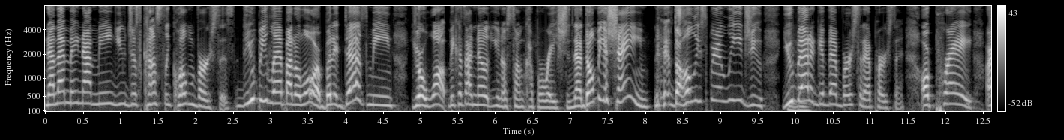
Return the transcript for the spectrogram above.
Now that may not mean you just constantly quoting verses. You be led by the Lord, but it does mean your walk because I know, you know, some corporations. Now don't be ashamed. If the Holy Spirit leads you, you mm-hmm. better give that verse to that person or pray or,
